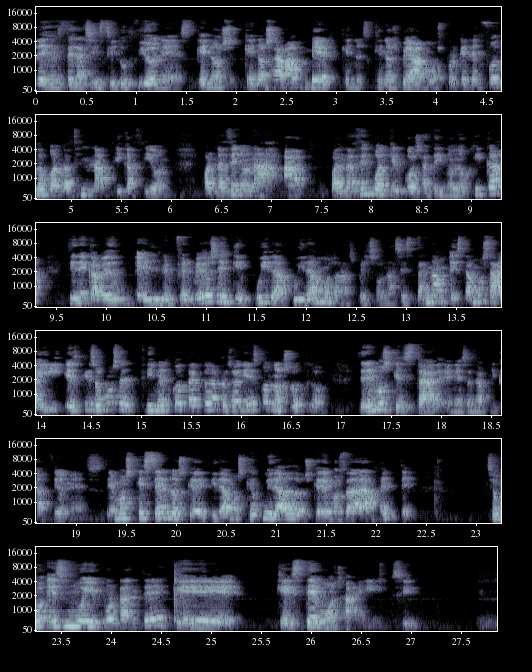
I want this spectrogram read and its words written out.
desde las instituciones, que nos, que nos hagan ver, que nos, que nos veamos, porque en el fondo cuando hacen una aplicación, cuando hacen una app, cuando hacen cualquier cosa tecnológica, tiene que haber, el enfermero es el que cuida, cuidamos a las personas, Están, estamos ahí, es que somos el primer contacto de la persona y es con nosotros. Tenemos que estar en esas aplicaciones, tenemos que ser los que decidamos qué cuidados queremos dar a la gente. Somos, es muy importante que, que estemos ahí, sí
